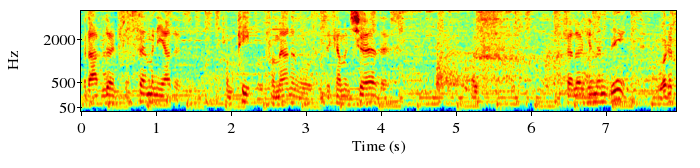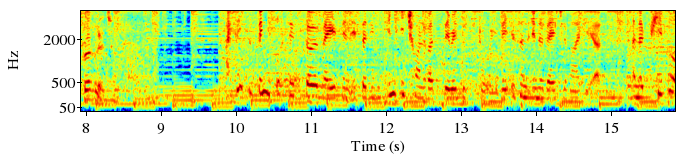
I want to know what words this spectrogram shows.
what I've learned from so many others, from people, from animals, and to come and share this with fellow human beings. What a privilege. I think the thing that also is so amazing is that in each one of us there is a story, there is an innovative idea, and that people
